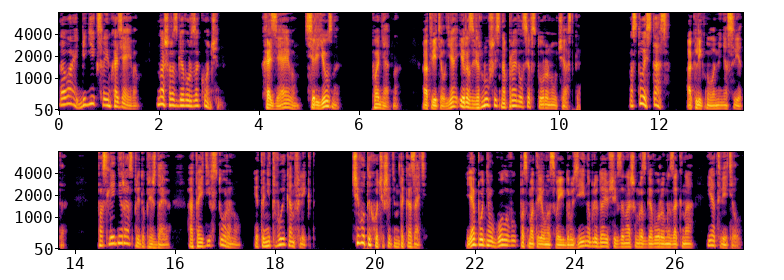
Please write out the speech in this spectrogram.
Давай, беги к своим хозяевам. Наш разговор закончен. Хозяевам? Серьезно? Понятно, ответил я и, развернувшись, направился в сторону участка. Постой, Стас, окликнула меня Света. Последний раз предупреждаю, отойди в сторону. Это не твой конфликт. Чего ты хочешь этим доказать? Я поднял голову, посмотрел на своих друзей, наблюдающих за нашим разговором из окна, и ответил.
